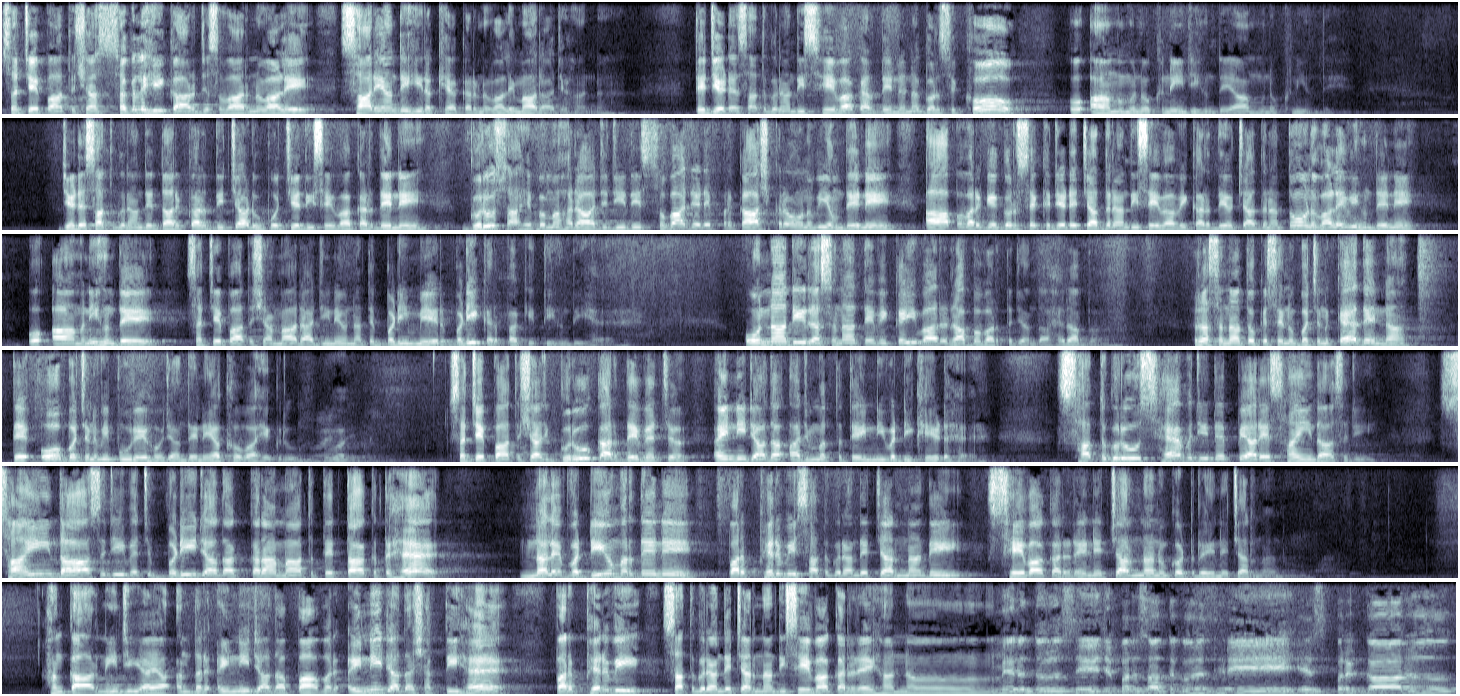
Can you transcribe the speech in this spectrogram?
ਸੱਚੇ ਪਾਤਸ਼ਾਹ ਸਗਲ ਹੀ ਕਾਰਜ ਸਵਾਰਨ ਵਾਲੇ, ਸਾਰਿਆਂ ਦੇ ਹੀ ਰੱਖਿਆ ਕਰਨ ਵਾਲੇ ਮਹਾਰਾਜ ਹਨ। ਤੇ ਜਿਹੜੇ ਸਤਿਗੁਰਾਂ ਦੀ ਸੇਵਾ ਕਰਦੇ ਨੇ ਨਾ ਗੁਰਸਿੱਖੋ, ਉਹ ਆਮ ਮਨੁੱਖ ਨਹੀਂ ਜੀ ਹੁੰਦੇ, ਆਮ ਮਨੁੱਖ ਨਹੀਂ ਹੁੰਦੇ। ਜਿਹੜੇ ਸਤਿਗੁਰਾਂ ਦੇ ਦਰ ਘਰ ਦੀ ਝਾੜੂ ਪੋਚੇ ਦੀ ਸੇਵਾ ਕਰਦੇ ਨੇ, ਗੁਰੂ ਸਾਹਿਬ ਮਹਾਰਾਜ ਜੀ ਦੀ ਸੁਭਾ ਜਿਹੜੇ ਪ੍ਰਕਾਸ਼ ਕਰਾਉਣ ਵੀ ਆਉਂਦੇ ਨੇ, ਆਪ ਵਰਗੇ ਗੁਰਸਿੱਖ ਜਿਹੜੇ ਚਾਦਰਾਂ ਦੀ ਸੇਵਾ ਵੀ ਕਰਦੇ, ਉਹ ਚਾਦਰਾਂ ਧੋਣ ਵਾਲੇ ਵੀ ਹੁੰਦੇ ਨੇ ਉਹ ਆਮ ਨਹੀਂ ਹੁੰਦੇ। ਸੱਚੇ ਪਾਤਸ਼ਾਹ ਮਹਾਰਾਜ ਜੀ ਨੇ ਉਹਨਾਂ ਤੇ ਬੜੀ ਮਿਹਰ ਬੜੀ ਕਿਰਪਾ ਕੀਤੀ ਹੁੰਦੀ ਹੈ। ਉਹਨਾਂ ਦੀ ਰਸਨਾ ਤੇ ਵੀ ਕਈ ਵਾਰ ਰੱਬ ਵਰਤ ਜਾਂਦਾ ਹੈ ਰੱਬ। ਰਸਨਾ ਤੋਂ ਕਿਸੇ ਨੂੰ ਬਚਨ ਕਹਿ ਦੇਣਾ ਤੇ ਉਹ ਬਚਨ ਵੀ ਪੂਰੇ ਹੋ ਜਾਂਦੇ ਨੇ। ਵਾਹਿਗੁਰੂ। ਵਾਹਿਗੁਰੂ। ਸੱਚੇ ਪਾਤਸ਼ਾਹ ਗੁਰੂ ਘਰ ਦੇ ਵਿੱਚ ਇੰਨੀ ਜ਼ਿਆਦਾ ਅਜਮਤ ਤੇ ਇੰਨੀ ਵੱਡੀ ਖੇਡ ਹੈ। ਸਤਿਗੁਰੂ ਸਾਹਿਬ ਜੀ ਦੇ ਪਿਆਰੇ ਸਾਈਂ ਦਾਸ ਜੀ ਸਾਈਂ ਦਾਸ ਜੀ ਵਿੱਚ ਬੜੀ ਜ਼ਿਆਦਾ ਕਰਾਮਾਤ ਤੇ ਤਾਕਤ ਹੈ। ਨਾਲੇ ਵੱਡੀ ਉਮਰ ਦੇ ਨੇ, ਪਰ ਫਿਰ ਵੀ ਸਤਿਗੁਰਾਂ ਦੇ ਚਰਨਾਂ ਦੀ ਸੇਵਾ ਕਰ ਰਹੇ ਨੇ, ਚਰਨਾਂ ਨੂੰ ਘੁੱਟ ਰਹੇ ਨੇ, ਚਰਨਾਂ ਨੂੰ। ਹੰਕਾਰ ਨਹੀਂ ਜੀ ਆਇਆ, ਅੰਦਰ ਇੰਨੀ ਜ਼ਿਆਦਾ ਪਾਵਰ ਇੰਨੀ ਜ਼ਿਆਦਾ ਸ਼ਕਤੀ ਹੈ ਪਰ ਫਿਰ ਵੀ ਸਤਿਗੁਰਾਂ ਦੇ ਚਰਨਾਂ ਦੀ ਸੇਵਾ ਕਰ ਰਹੇ ਹਨ। ਮਿਰਦੁਲ ਸੇਜ ਪਰ ਸਤਗੁਰ ਥਰੇ ਇਸ ਪ੍ਰਕਾਰ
